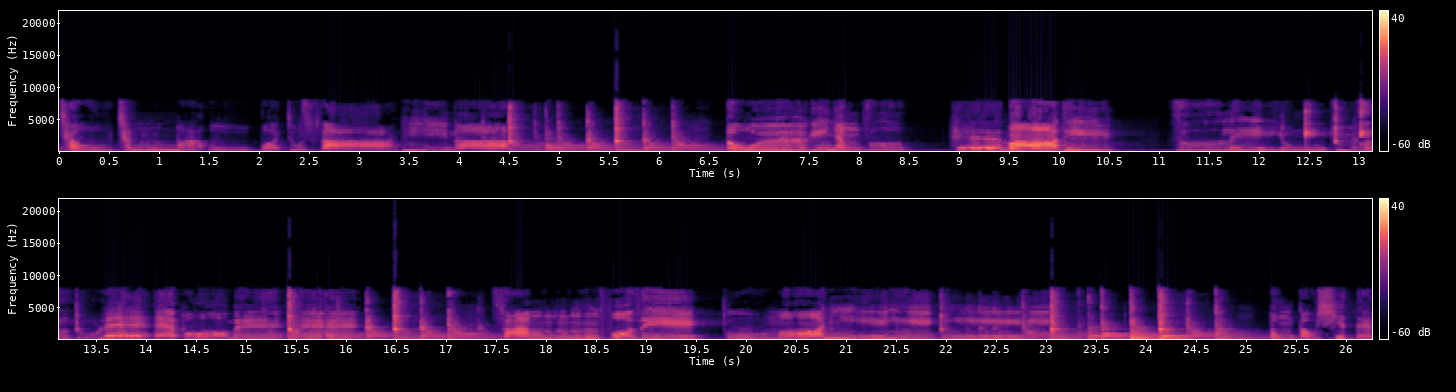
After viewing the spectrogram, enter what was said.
出城马五我就杀意呐，多个娘子海马的，自来用举手都来报备。生活在古毛年，东沟西的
